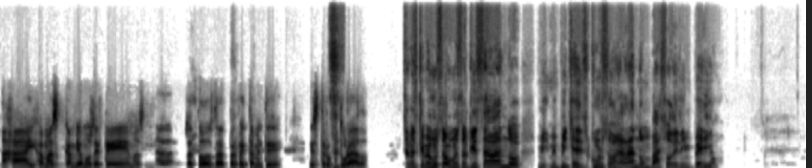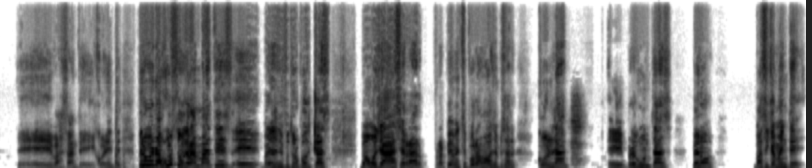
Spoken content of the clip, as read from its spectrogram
Ajá, y jamás cambiamos de temas ni nada. O sea, todo está perfectamente estructurado. ¿Sabes qué me gustó, Augusto? Que estaba dando mi, mi pinche discurso agarrando un vaso del imperio eh, bastante coherente. Pero bueno, Augusto Gramates, eh, varios de Futuro Podcast. Vamos ya a cerrar rápidamente el programa. Vamos a empezar con las eh, preguntas, pero básicamente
